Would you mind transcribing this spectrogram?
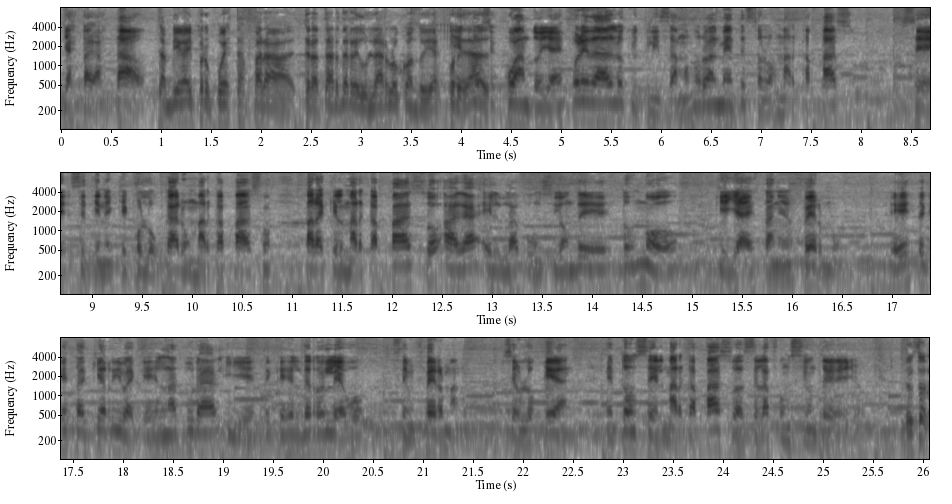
ya está gastado. También hay propuestas para tratar de regularlo cuando ya es por Entonces, edad. Cuando ya es por edad, lo que utilizamos normalmente son los marcapasos. Se, se tiene que colocar un marcapaso para que el marcapaso haga la función de estos nodos que ya están enfermos. Este que está aquí arriba, que es el natural, y este que es el de relevo, se enferman, se bloquean. Entonces el marcapaso hace la función de ellos. Doctor,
